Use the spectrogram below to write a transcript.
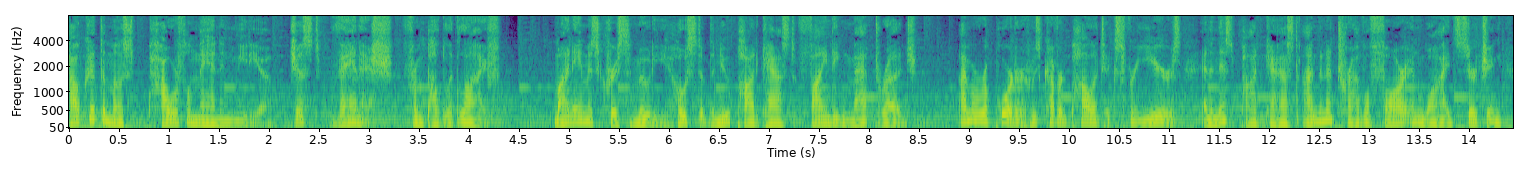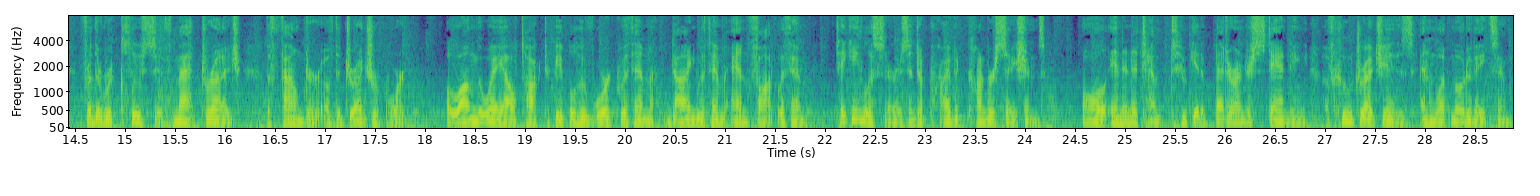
How could the most powerful man in media just vanish from public life? My name is Chris Moody, host of the new podcast Finding Matt Drudge. I'm a reporter who's covered politics for years, and in this podcast, I'm going to travel far and wide searching for the reclusive Matt Drudge, the founder of the Drudge Report. Along the way, I'll talk to people who've worked with him, dined with him, and fought with him, taking listeners into private conversations, all in an attempt to get a better understanding of who Drudge is and what motivates him.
